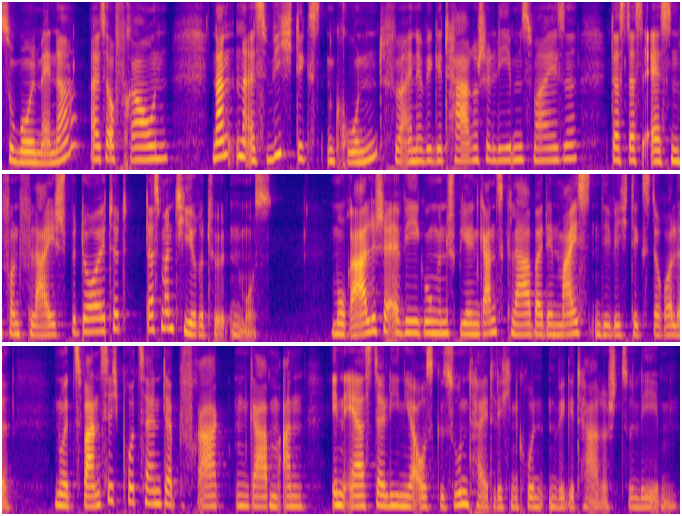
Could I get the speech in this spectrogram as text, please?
Sowohl Männer als auch Frauen nannten als wichtigsten Grund für eine vegetarische Lebensweise, dass das Essen von Fleisch bedeutet, dass man Tiere töten muss. Moralische Erwägungen spielen ganz klar bei den meisten die wichtigste Rolle. Nur 20 Prozent der Befragten gaben an, in erster Linie aus gesundheitlichen Gründen vegetarisch zu leben.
